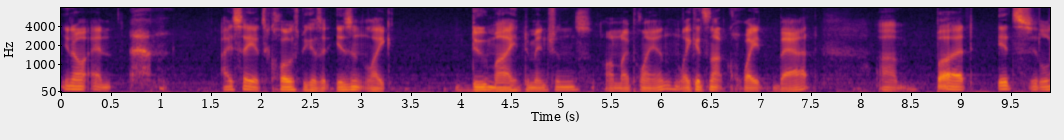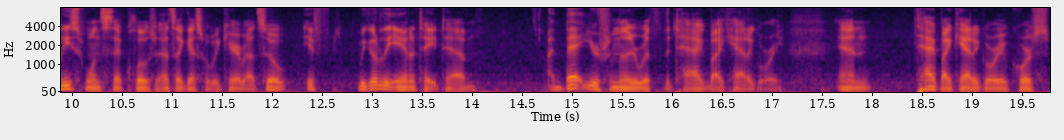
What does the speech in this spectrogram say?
You know, and I say it's close because it isn't like do my dimensions on my plan. Like it's not quite that. Um, but it's at least one step closer. That's, I guess, what we care about. So if we go to the annotate tab, I bet you're familiar with the tag by category. And tag by category, of course,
